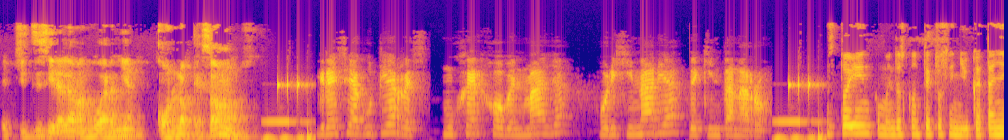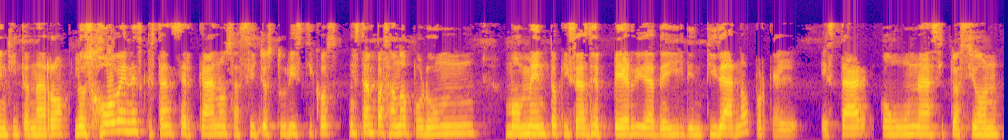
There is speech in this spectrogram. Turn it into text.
El chiste es ir a la vanguardia con lo que somos. Grecia Gutiérrez, mujer joven maya, originaria de Quintana Roo. Estoy en como en dos contextos en Yucatán y en Quintana Roo. Los jóvenes que están cercanos a sitios turísticos están pasando por un momento quizás de pérdida de identidad, ¿no? Porque el estar con una situación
